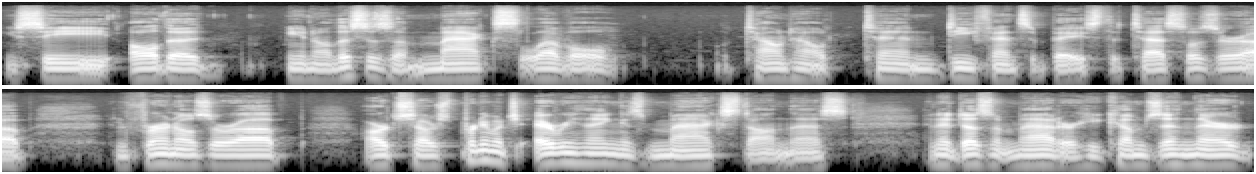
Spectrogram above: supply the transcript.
You see all the, you know, this is a max level Town Hall 10 defensive base. The Teslas are up, Infernos are up, Arch Towers. Pretty much everything is maxed on this, and it doesn't matter. He comes in there,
